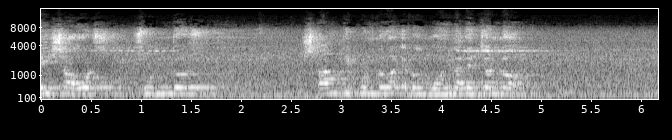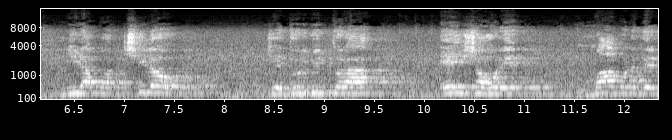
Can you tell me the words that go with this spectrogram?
এই শহর সুন্দর, শান্তিপূর্ণ এবং মহিলাদের জন্য নিরাপদ ছিল যে দুর্বৃত্তরা এই শহরের মা বোনেদের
